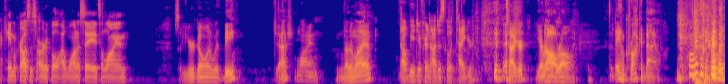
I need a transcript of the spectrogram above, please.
I came across this article. I want to say it's a lion. So you're going with B? Josh? Lion. Another lion? I'll be different. I'll just go with tiger. Tiger? You're No all clue. wrong. It's a damn crocodile. How Ceiling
